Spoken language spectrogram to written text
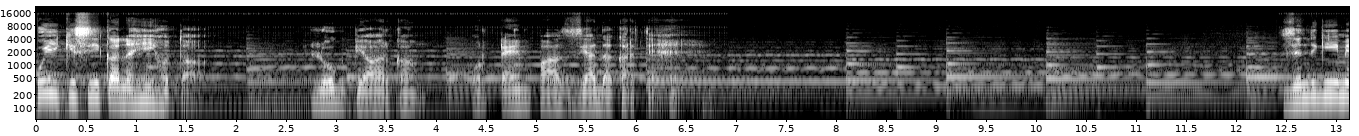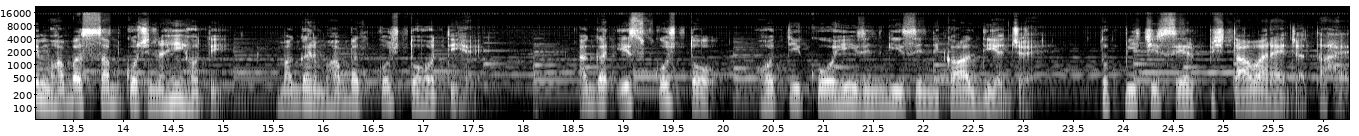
کوئی کسی کا نہیں ہوتا۔ لوگ پیار کام اور ٹائم پاس زیادہ کرتے ہیں۔ زندگی میں محبت سب کچھ نہیں ہوتی، مگر محبت کچھ تو ہوتی ہے۔ اگر اس کچھ تو ہوتی کو ہی زندگی سے نکال دیا جائے، تو پیچھے سیر پچھتاوا رہ جاتا ہے۔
